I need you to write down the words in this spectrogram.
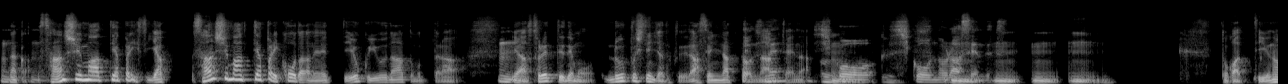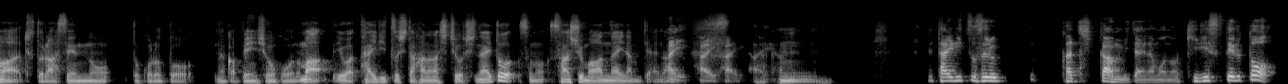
うなんか3周回ってやっぱり、や3周回ってやっぱりこうだねってよく言うなと思ったら、うんいや、それってでも、ループしてんじゃなくて、螺旋になってるな、みたいな。思考、思考の螺旋です。うんうんうんうんとかっていうのは、ちょっと螺旋のところと、なんか弁証法の、まあ、要は対立した話をしないと、その3周回んないな、みたいな。はい。はい。はい。はい。はいうん。で対立する価値観みたいなものを切り捨てると、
